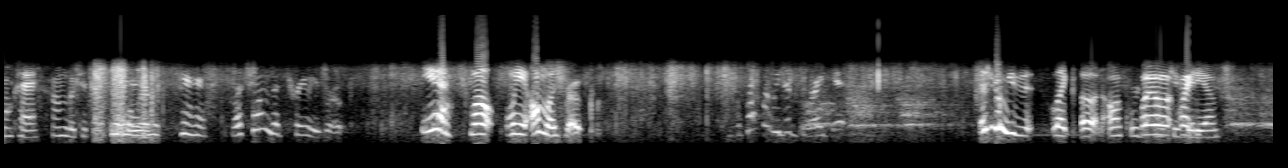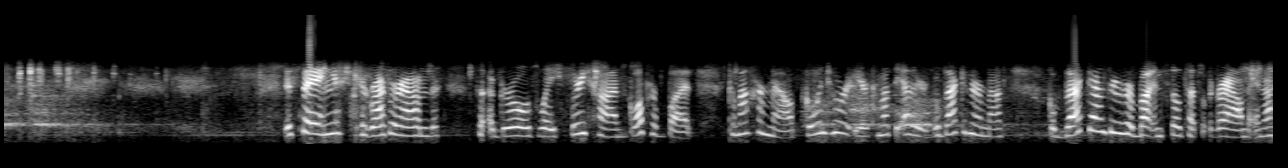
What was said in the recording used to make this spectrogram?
okay, I'm gonna go check out the. Let's him the tree we broke. Yeah, well, we almost broke. Well, technically we did break it. This is gonna be the- like an awkward Wait, wait, YouTube wait. video. This thing can wrap around a girl's waist three times, go up her butt, come out her mouth, go into her ear, come out the other ear, go back into her mouth, go back down through her butt, and still touch the ground. And I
